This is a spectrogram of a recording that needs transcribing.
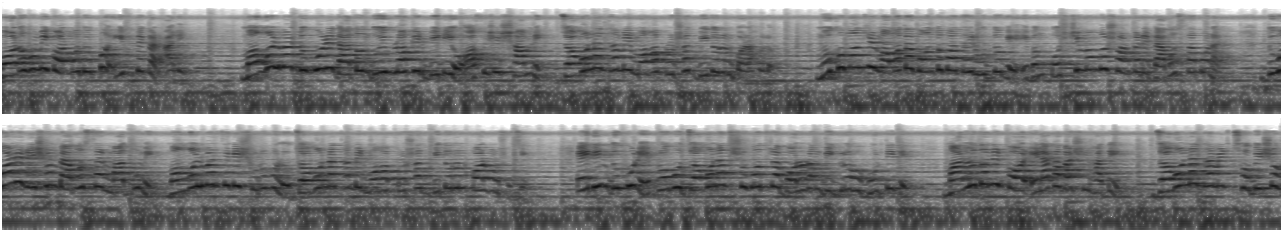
বনভূমি কর্মদক্ষ ইফতেকার আলী। মঙ্গলবার দুপুরে দাতন দুই ব্লকের বিডিও অফিসের সামনে জগন্নাথ ধামের মহাপ্রসাদ বিতরণ করা হলো। মুখ্যমন্ত্রী মমতা বন্দ্যোপাধ্যায়ের উদ্যোগে এবং পশ্চিমবঙ্গ সরকারের ব্যবস্থাপনায় দুয়ারে রেশন ব্যবস্থার মাধ্যমে মঙ্গলবার থেকে শুরু হলো জগন্নাথ ধামের মহাপ্রসাদ বিতরণ কর্মসূচি। এদিন দুপুরে প্রভু জগন্নাথ সুভদ্রা বলরাম বিগ্রহ মূর্তিতে মাল্যদানের পর এলাকাবাসীর হাতে জগন্নাথ ধামের ছবি সহ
